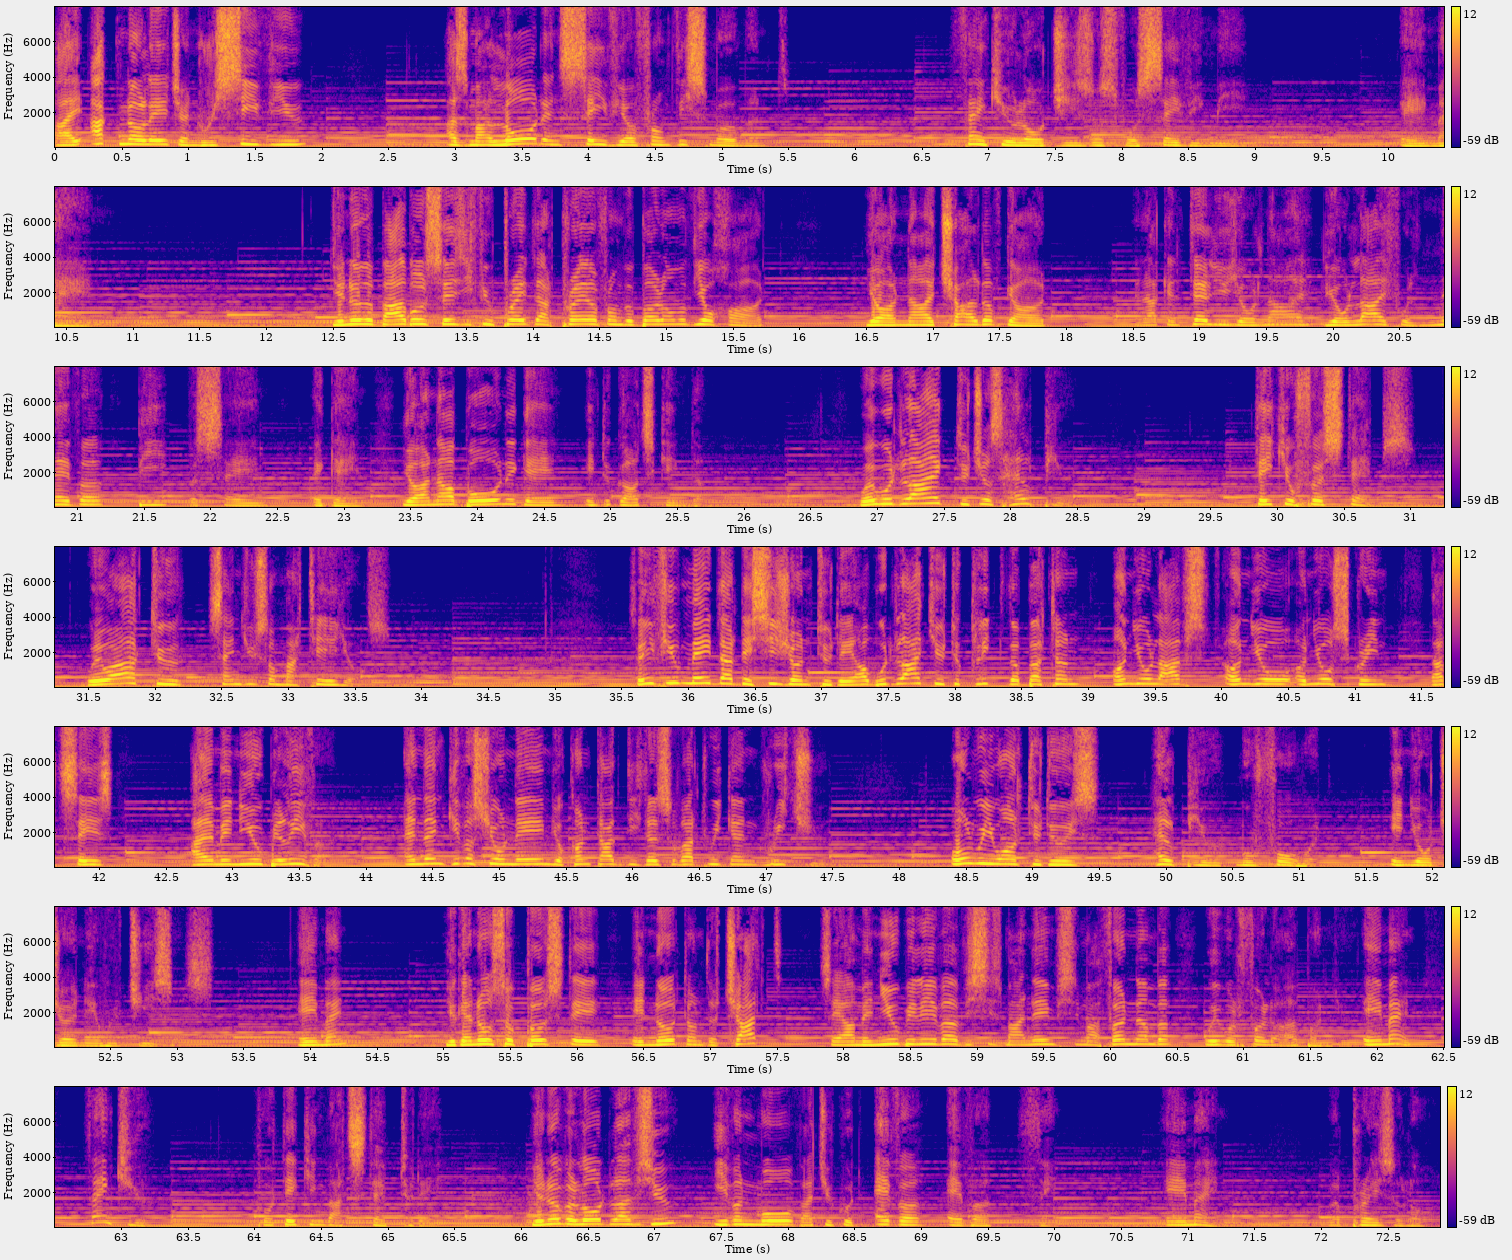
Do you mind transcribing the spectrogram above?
I acknowledge and receive you as my Lord and Savior from this moment. Thank you, Lord Jesus, for saving me. Amen. You know, the Bible says if you pray that prayer from the bottom of your heart, you are now a child of God. And I can tell you, your, life, your life will never be the same again. You are now born again into God's kingdom. We would like to just help you take your first steps we would like to send you some materials. So if you made that decision today, I would like you to click the button on your live, on your on your screen that says I am a new believer. And then give us your name, your contact details so that we can reach you. All we want to do is help you move forward in your journey with Jesus. Amen. You can also post a, a note on the chat. Say, I'm a new believer. This is my name. This is my phone number. We will follow up on you. Amen. Thank you for taking that step today. You know, the Lord loves you even more than you could ever, ever think. Amen. Well, praise the Lord.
